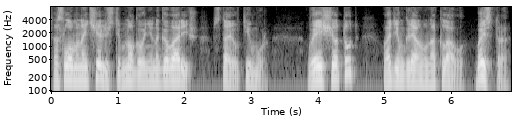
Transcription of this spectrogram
со сломанной челюстью многого не наговоришь», — вставил Тимур. «Вы еще тут?» — Вадим глянул на Клаву. «Быстро!»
